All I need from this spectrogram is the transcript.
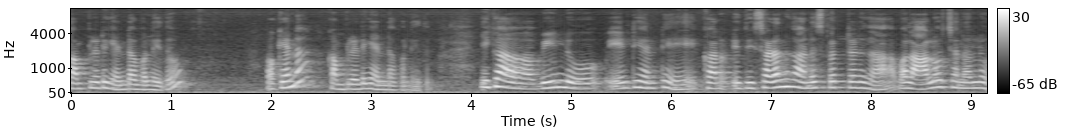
కంప్లీట్గా ఎండ్ అవ్వలేదు. ఓకేనా? కంప్లీట్గా ఎండ్ అవ్వలేదు. ఇక వీళ్ళు ఏంటి అంటే కర్ ఇది సడన్గా అన్ఎక్స్పెక్టెడ్గా వాళ్ళ ఆలోచనలు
